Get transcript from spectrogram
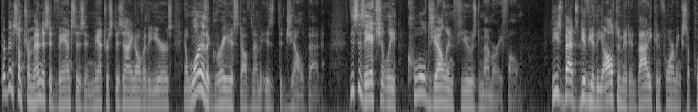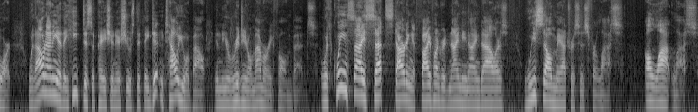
There have been some tremendous advances in mattress design over the years, and one of the greatest of them is the gel bed. This is actually cool gel infused memory foam. These beds give you the ultimate in body conforming support without any of the heat dissipation issues that they didn't tell you about in the original memory foam beds. With queen size sets starting at $599, we sell mattresses for less, a lot less.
